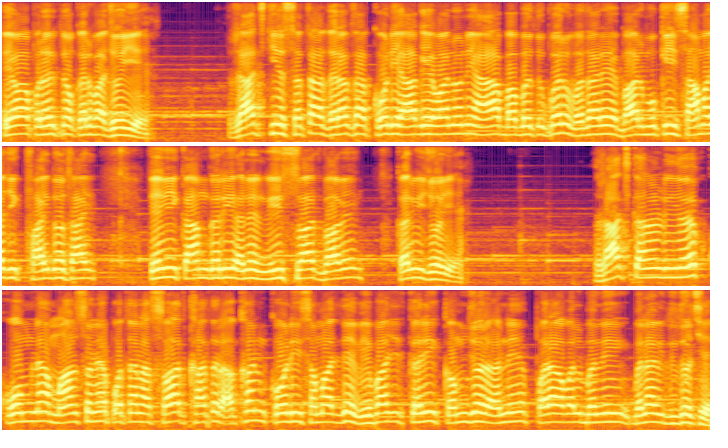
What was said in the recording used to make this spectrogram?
તેવા પ્રયત્નો કરવા જોઈએ. રાજકીય સત્તા ધરાવતા કોળી આગેવાનોને આ બાબત ઉપર વધારે ભાર મૂકી સામાજિક ફાયદો થાય તેવી કામગીરી અને નિસ્વાર્થ ભાવે કરવી જોઈએ. રાજકારણીઓએ કોમના માણસોને પોતાના સ્વાર્થ ખાતર અખંડ કોળી સમાજને વિભાજિત કરી કમજોર અને પરાવલ બની, બનાવી દીધો છે.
